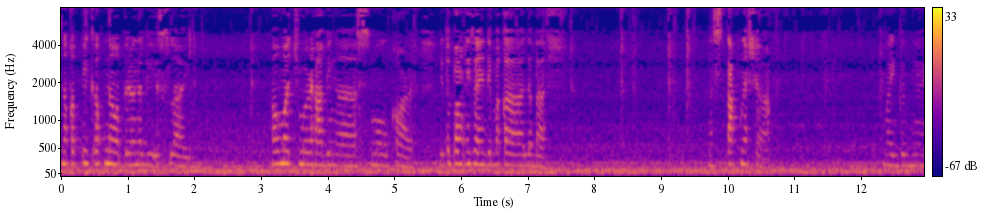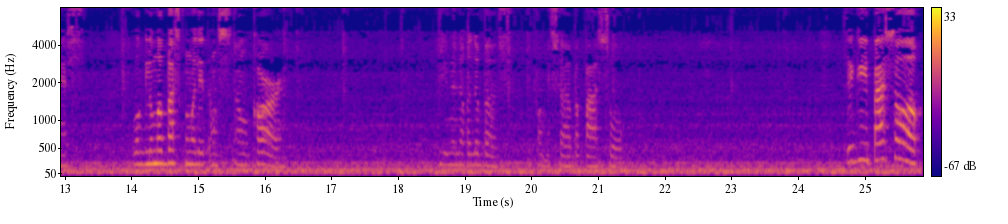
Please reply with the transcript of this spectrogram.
Naka-pick up na pero nag slide How much more having a small car? Ito pang isa hindi makalabas. Na-stuck na siya. My goodness. Huwag lumabas kung malit ang, ang car. Hindi na nakalabas. Pang isa, papasok. Sige, pasok!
